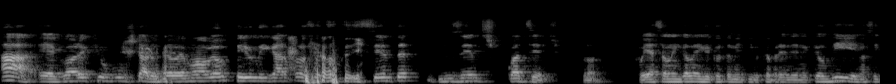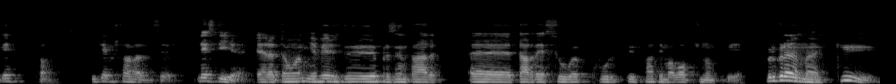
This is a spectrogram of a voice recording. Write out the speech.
Ah, é agora que eu vou buscar o telemóvel para ir ligar para o 760, 200, 400. Pronto. Foi essa lenga-lenga que eu também tive que aprender naquele dia e não sei o quê. Pronto. O que é que eu estava a dizer? Nesse dia, era então a minha vez de apresentar a Tarde é Sua, porque Fátima Lopes não podia. Programa que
